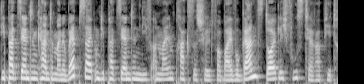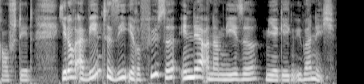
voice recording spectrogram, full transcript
Die Patientin kannte meine Website und die Patientin lief an meinem Praxisschild vorbei, wo ganz deutlich Fußtherapie draufsteht. Jedoch erwähnte sie ihre Füße in der Anamnese mir gegenüber nicht.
